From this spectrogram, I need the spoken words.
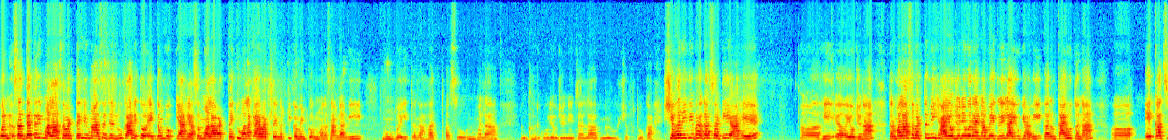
पण सध्या तरी मला असं वाटतं हे माझं जे लुक आहे तो एकदम ओके आहे. असं मला वाटतंय. तुम्हाला काय वाटतंय? नक्की कमेंट करून मला सांगा. मी मुंबईत राहत असून मला घरकुल योजनेचा लाभ मिळू शकतो का? शहरी विभागासाठी आहे ही योजना. तर मला असं वाटतं मी ह्या योजनेवर आहे ना वेगळी लाईव्ह घ्यावी. कारण काय होतं ना एकाच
